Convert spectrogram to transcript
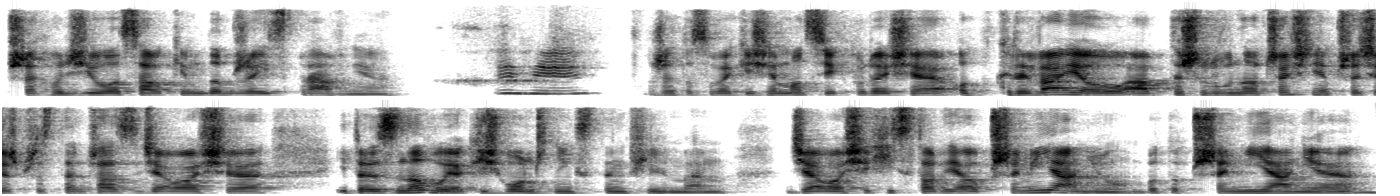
przechodziło całkiem dobrze i sprawnie. Mhm że to są jakieś emocje, które się odkrywają, a też równocześnie przecież przez ten czas działa się, i to jest znowu jakiś łącznik z tym filmem, działa się historia o przemijaniu, bo to przemijanie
